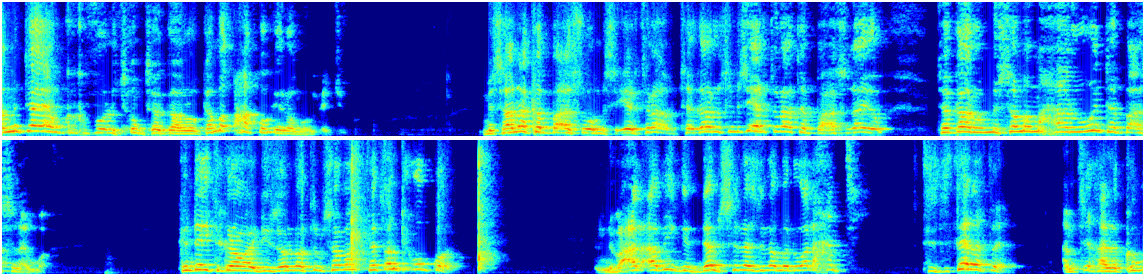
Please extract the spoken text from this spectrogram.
ኣብ ምንታይ እዮም ክክፈሉ እቶም ተጋሩ ከመቕሓኮ ገይሮሞም ሕጂ። ምሳና ከበኣስዎ ምስ ኤርትራ ተጋሩ ምስ ኤርትራ ተበኣስናዮም ተጋሩ ምሶም ኣመሓሩ እውን ተበኣስና እሞ ክንደይ ትግራዋይ ድዩ ዘሎቱም ሰባት? ተፀንቂቑ እኮን ንበዓል ኣብይ ግን ደም ስለ ዝለመዱ ዋላ ሓንቲ ዝተረፈ ኣምፂኻ ለክሞ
